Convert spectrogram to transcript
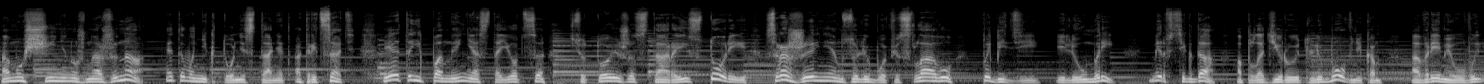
а мужчине нужна жена. Этого никто не станет отрицать. И это и поныне остается все той же старой историей, сражением за любовь и славу «победи или умри». Мир всегда аплодирует любовникам, а время, увы,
